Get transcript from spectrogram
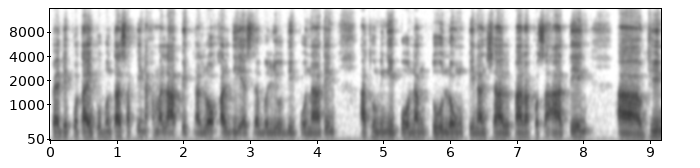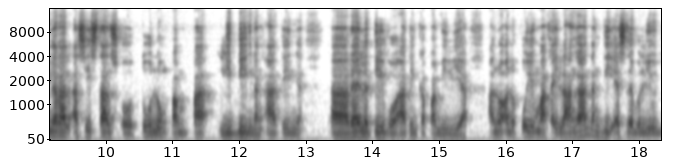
Pwede po tayong pumunta sa pinakamalapit na local DSWD po natin at humingi po ng tulong pinansyal para po sa ating uh, funeral assistance o tulong pampalibing ng ating uh, relative o ating kapamilya. Ano-ano po yung mga kailangan ng DSWD?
